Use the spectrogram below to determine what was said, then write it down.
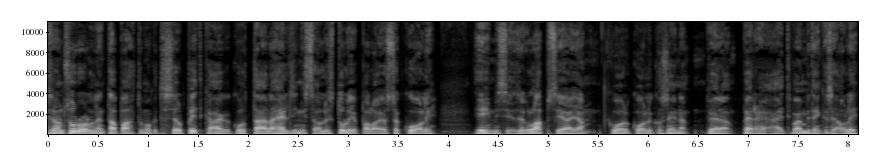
se on surullinen tapahtuma, kun tässä ei ollut pitkä aika, kun täällä Helsingissä olisi tulipalo, jossa kuoli ihmisiä, se lapsia ja kuoliko siinä vielä perheäiti vai miten se oli.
